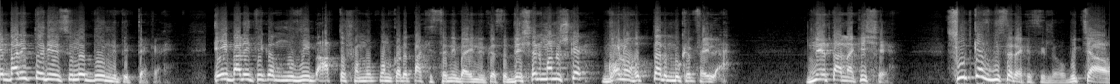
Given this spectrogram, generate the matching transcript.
এই বাড়ি তৈরি হয়েছিল দুর্নীতির টাকায় এই বাড়ি থেকে মুজিব আত্মসমর্পণ করে পাকিস্তানি বাহিনীর কাছে, দেশের মানুষকে গণহত্যার মুখে ফেলা। নেতা নাকি সে? সুটকেস গুছে রেখেছিল, বুঝছাও?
